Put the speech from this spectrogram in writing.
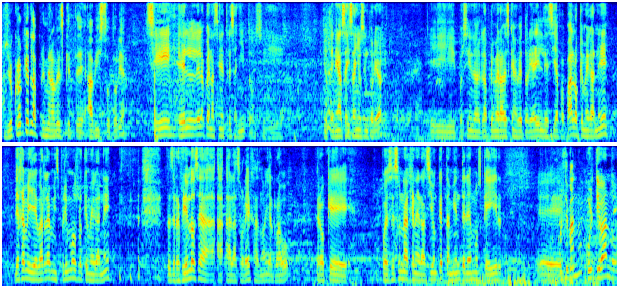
pues yo creo que es la primera vez que te ha visto torear. Sí, él, él apenas tiene tres añitos y yo tenía seis años sin torear. Y pues sí, la primera vez que me ve torear y él decía, papá, lo que me gané, déjame llevarle a mis primos lo que me gané. Entonces, refiriéndose a, a- a las orejas ¿no? y al rabo, creo que pues es una generación que también tenemos que ir eh, ¿Cultivando? Cultivando,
